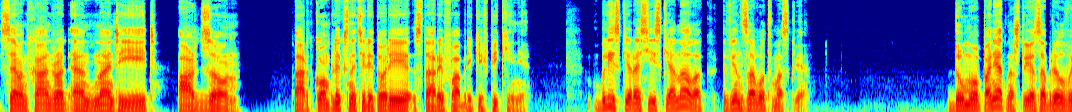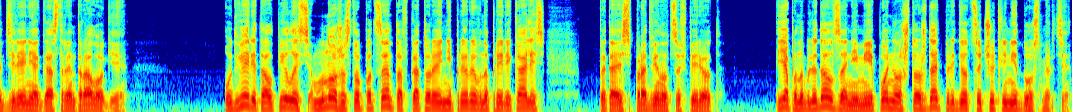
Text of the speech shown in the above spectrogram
1798 Art Zone. Арт-комплекс на территории старой фабрики в Пекине. Близкий российский аналог – винзавод в Москве. Думаю, понятно, что я забрел в отделение гастроэнтерологии. У двери толпилось множество пациентов, которые непрерывно пререкались, пытаясь продвинуться вперед. Я понаблюдал за ними и понял, что ждать придется чуть ли не до смерти.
